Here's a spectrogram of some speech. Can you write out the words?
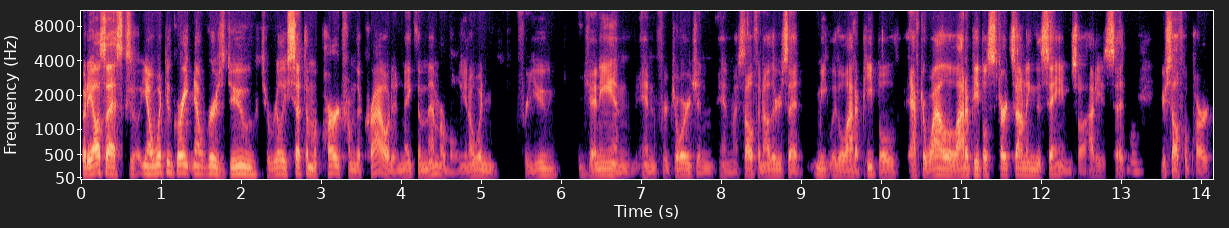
But he also asks, you know, what do great networkers do to really set them apart from the crowd and make them memorable? You know, when for you, Jenny and and for George and, and myself and others that meet with a lot of people, after a while, a lot of people start sounding the same. So how do you set mm-hmm. yourself apart?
